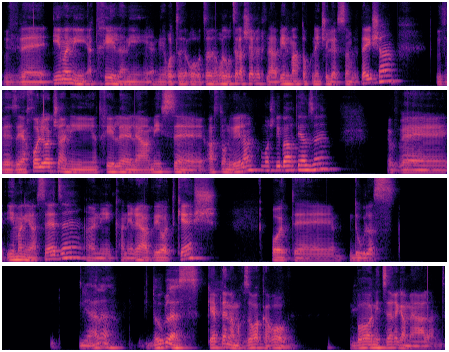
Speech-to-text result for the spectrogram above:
ואם אני אתחיל, אני, אני רוצה, רוצה, רוצה לשבת להבין מה התוכנית שלי 29, וזה יכול להיות שאני אתחיל להעמיס אסטון וילה, כמו שדיברתי על זה, ואם אני אעשה את זה, אני כנראה אביא או את קאש או את דוגלס. יאללה, דוגלס. קפטן למחזור הקרוב. בוא נצא רגע מהאלנד,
